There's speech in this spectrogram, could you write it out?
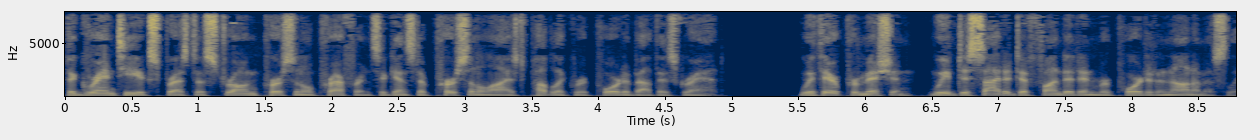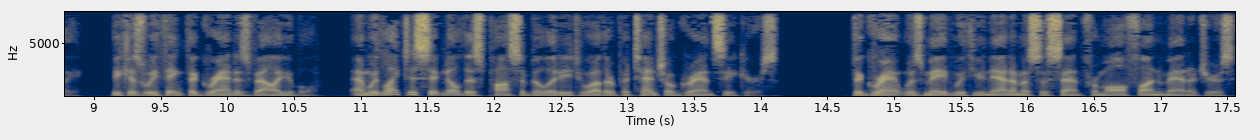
The grantee expressed a strong personal preference against a personalized public report about this grant. With their permission, we've decided to fund it and report it anonymously because we think the grant is valuable, and would like to signal this possibility to other potential grant seekers. The grant was made with unanimous assent from all fund managers,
